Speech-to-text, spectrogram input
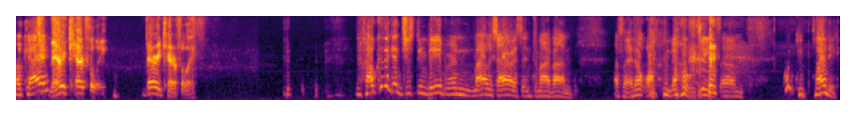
okay. Very carefully. Very carefully. How could I get Justin Bieber and Miley Cyrus into my van? I say I don't want to know. Jeez, um, what you Tandy?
